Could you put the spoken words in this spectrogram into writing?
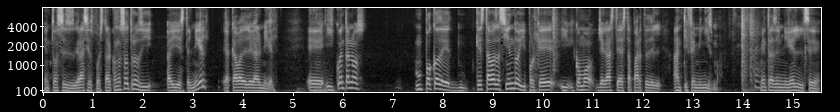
Entonces, gracias por estar con nosotros y ahí está el Miguel, acaba de llegar el Miguel. Eh, y cuéntanos un poco de qué estabas haciendo y por qué y, y cómo llegaste a esta parte del antifeminismo. Mientras el Miguel se,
